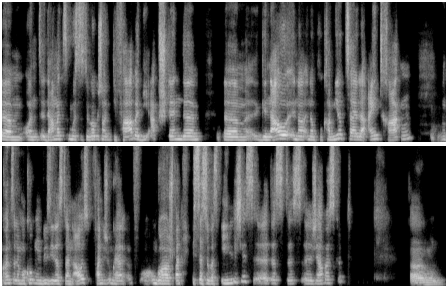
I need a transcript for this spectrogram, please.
Ähm, und damals musstest du wirklich noch die Farbe, die Abstände ähm, genau in einer, in einer Programmierzeile eintragen und konntest dann mal gucken, wie sieht das dann aus. Fand ich ungeheuer, ungeheuer spannend. Ist das so was ähnliches, äh, das, das äh, JavaScript? Ähm,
